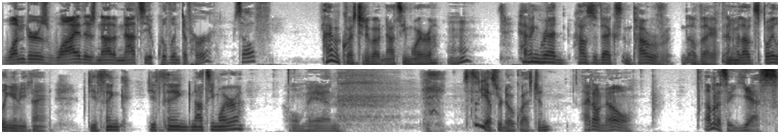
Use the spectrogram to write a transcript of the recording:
wonders why there's not a Nazi equivalent of herself. I have a question about Nazi Moira. Mm-hmm. Having read House of X and Power of, X, and without spoiling anything, do you think do you think Nazi Moira? Oh man, It's a yes or no question. I don't know. I'm gonna say yes.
